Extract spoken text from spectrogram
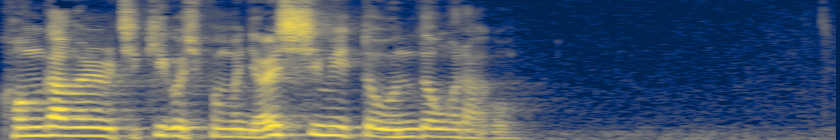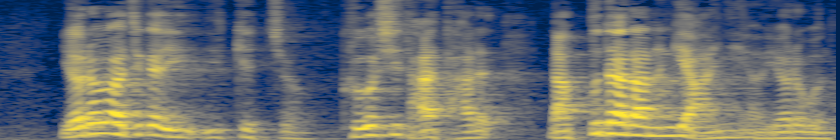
건강을 지키고 싶으면 열심히 또 운동을 하고 여러 가지가 있겠죠. 그것이 다 다르, 나쁘다라는 게 아니에요, 여러분.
